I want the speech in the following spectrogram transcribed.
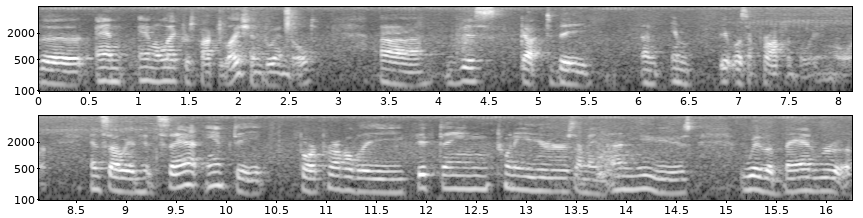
the and and Electra's population dwindled. Uh, this got to be an, it wasn't profitable anymore, and so it had sat empty for probably 15, 20 years. I mean, unused, with a bad roof.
